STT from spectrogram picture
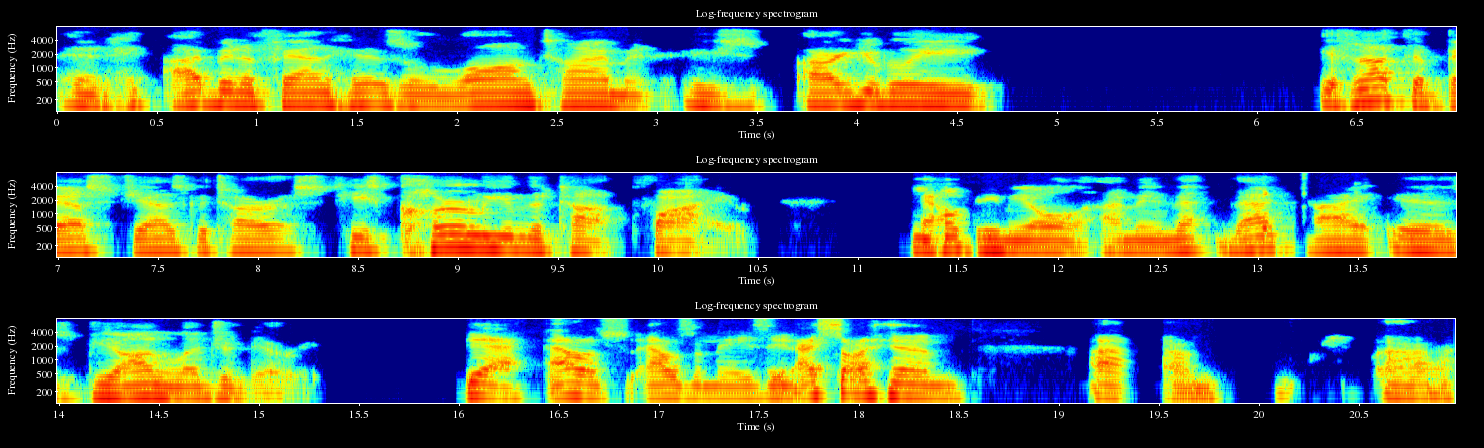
and I've been a fan of his a long time, and he's arguably if not the best jazz guitarist, he's clearly in the top 5 mm-hmm. Al Di Meola. I mean, that, that guy is beyond legendary. Yeah, Al's Al's amazing. I saw him. Um, uh,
